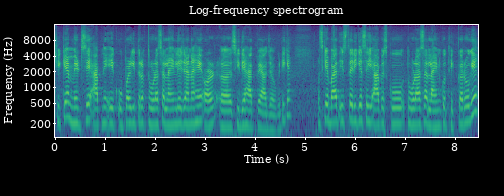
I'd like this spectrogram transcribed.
ठीक है? मिड से आपने एक ऊपर की तरफ़ थोड़ा सा लाइन ले जाना है और आ, सीधे हाथ पे आ जाओगे ठीक है? उसके बाद इस तरीके से ही आप इसको थोड़ा सा लाइन को थिक करोगे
